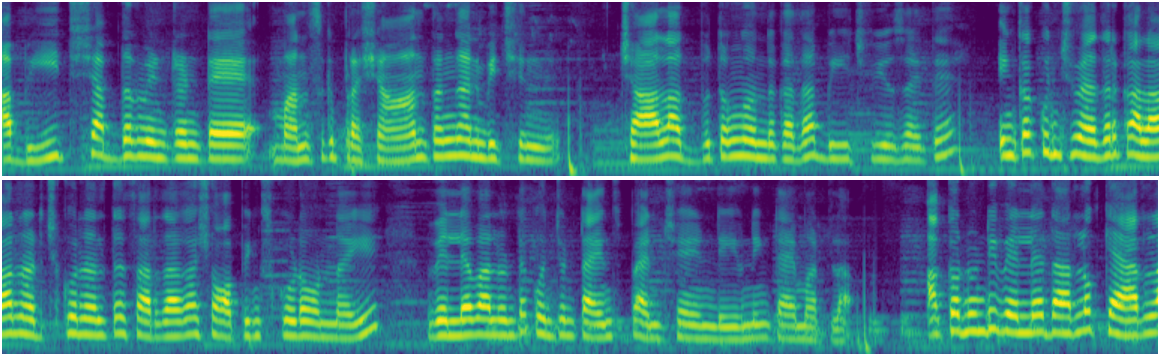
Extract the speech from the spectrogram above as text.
ఆ బీచ్ శబ్దం వింటుంటే మనసుకు ప్రశాంతంగా అనిపించింది. చాలా అద్భుతంగా ఉంది కదా బీచ్ వ్యూస్ అయితే. ఇంకా కొంచెం ఎదరికి అలా నడుచుకొని వెళ్తే సరదాగా షాపింగ్స్ కూడా ఉన్నాయి. వెళ్ళే వాళ్ళు ఉంటే కొంచెం టైం స్పెండ్ చేయండి ఈవినింగ్ టైం అట్లా. అక్కడ నుండి వెళ్ళే దారిలో కేరళ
